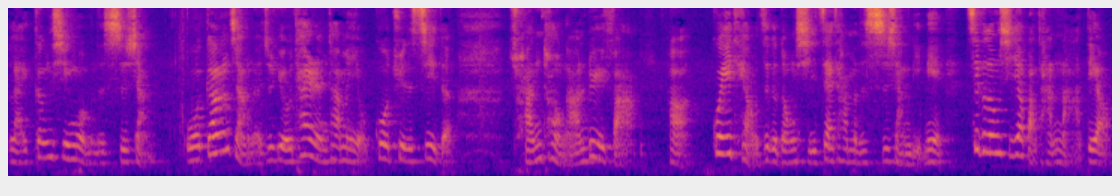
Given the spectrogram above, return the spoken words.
来更新我们的思想。我刚刚讲的，就犹太人他们有过去的自己的传统啊、律法啊、规条这个东西，在他们的思想里面，这个东西要把它拿掉。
